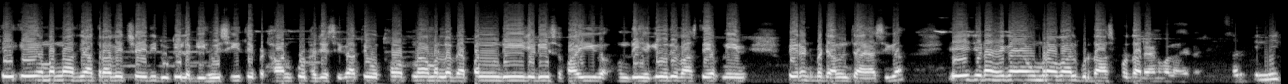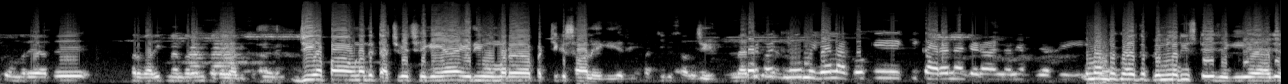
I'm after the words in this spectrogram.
ਤੇ ਇਹ ਅਮਰਨਾਥ ਯਾਤਰਾ ਵਿੱਚ ਇਹਦੀ ਡਿਊਟੀ ਲੱਗੀ ਹੋਈ ਸੀ ਤੇ ਪਠਾਨਕੋਟ ਹਜੇ ਸੀਗਾ ਤੇ ਉੱਥੋਂ ਆਪਣਾ ਮਤਲਬ ਵੈਪਨ ਦੀ ਜਿਹੜੀ ਸਫ਼ਾਈ ਹੁੰਦੀ ਹੈਗੀ ਉਹਦੇ ਵਾਸਤੇ ਆਪਣੀ ਪੇਰੈਂਟ ਬਟਾਲੀਅਨ ਚ ਆਇਆ ਸੀਗਾ। ਇਹ ਜਿਹੜਾ ਹੈਗਾ ਉਮਰਾਵਾਲ ਗੁਰਦਾਸਪੁਰ ਦਾ ਰਹਿਣ ਵਾਲਾ ਹੈਗਾ ਜੀ। ਸਰ ਕਿੰਨੀ ਕੁ ਉਮਰ ਹੈ? ਤੇ ਪਰਿਵਾਰਿਕ ਮੈਂਬਰਾਂ ਨੂੰ ਪਤਾ ਲੱਗ ਚੁੱਕਿਆ ਹੈ? ਜੀ ਆਪਾਂ ਉਹਨਾਂ ਦੇ ਟੱਚ ਵਿੱਚ ਹੈਗੇ ਆ ਇਹਦੀ ਉਮਰ 25 ਕੁ ਸਾਲ ਹੈਗੀ ਹੈ ਜੀ। 25 ਕੁ ਸਾਲ ਜੀ। ਸਰ ਕੋਈ ਕਲੂ ਮਿਲਿਆ ਲੱਗੋ ਕਿ ਕੀ ਕਾਰਨ ਹੈ ਜਿਹੜਾ ਇਹਨਾਂ ਨੇ ਆਪਣੇ ਆਪ ਹੀ ਇਹਨਾਂ ਦੇ ਕੋਲ ਤੇ ਪ੍ਰੀਲਿਮਿਨਰੀ ਸਟੇਜ ਹੈਗੀ ਹੈ। ਅਜੇ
